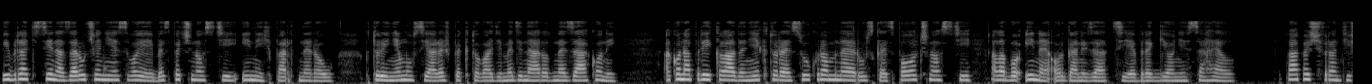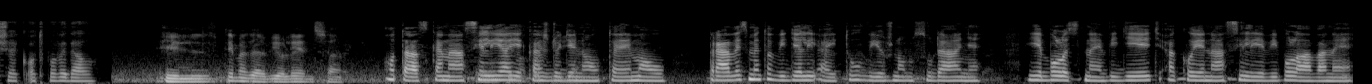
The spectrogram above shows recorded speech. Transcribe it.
vybrať si na zaručenie svojej bezpečnosti iných partnerov, ktorí nemusia rešpektovať medzinárodné zákony, ako napríklad niektoré súkromné ruské spoločnosti alebo iné organizácie v regióne Sahel? Pápež František odpovedal. Otázka násilia je každodennou témou. Práve sme to videli aj tu v Južnom Sudáne. Je bolestné vidieť, ako je násilie vyvolávané.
